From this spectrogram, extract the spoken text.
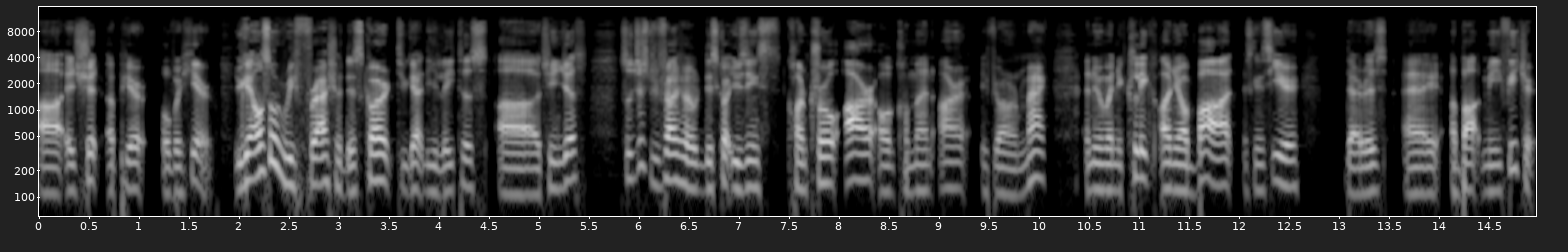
uh, it should appear over here. You can also refresh your Discord to get the latest uh, changes. So just refresh your Discord using Control R or Command R if you're on Mac. And then when you click on your bot, as you can see here, there is a About Me feature.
